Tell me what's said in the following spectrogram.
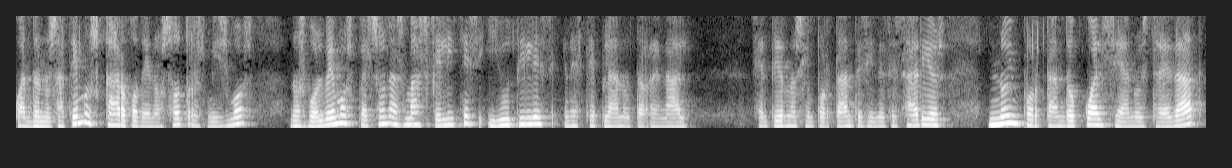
cuando nos hacemos cargo de nosotros mismos, nos volvemos personas más felices y útiles en este plano terrenal. Sentirnos importantes y necesarios, no importando cuál sea nuestra edad,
